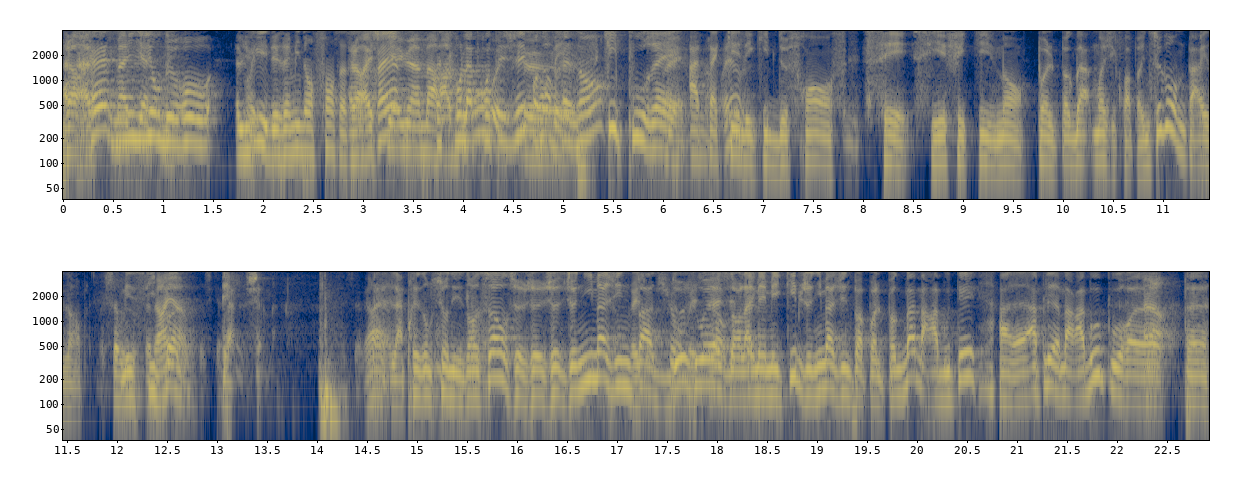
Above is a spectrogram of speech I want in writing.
13 millions d'euros, lui et des amis d'enfance à son Alors, frère, y a eu un parce qu'on l'a protégé pendant 13 ans. Ce qui pourrait attaquer l'équipe de France, c'est si effectivement Paul Pogba, moi j'y crois pas une seconde par exemple, mais si rien, la présomption d'innocence, je, je, je, n'imagine pas deux joueurs dans la même équipe, je n'imagine pas Paul Pogba marabouté, appeler un marabout pour... Euh, Alors, euh,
